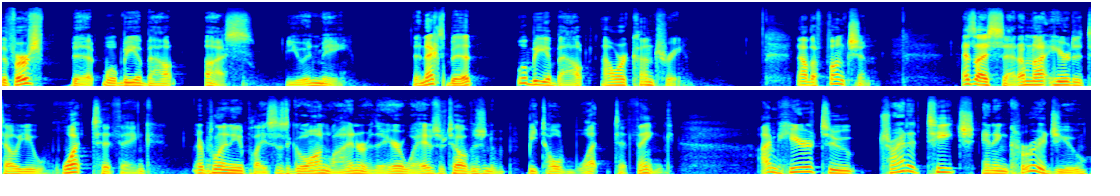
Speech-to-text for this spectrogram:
The first bit will be about us, you and me. The next bit will be about our country. Now, the function. As I said, I'm not here to tell you what to think. There are plenty of places to go online or the airwaves or television to be told what to think. I'm here to try to teach and encourage you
